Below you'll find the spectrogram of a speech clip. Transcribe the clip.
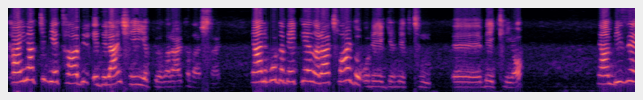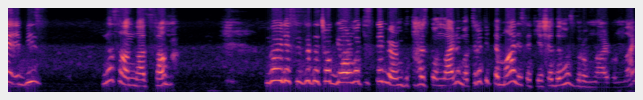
kaynakçı diye tabir edilen şeyi yapıyorlar arkadaşlar. Yani burada bekleyen araçlar da oraya girmek için e, bekliyor. Yani bizi biz nasıl anlatsam böyle sizi de çok yormak istemiyorum bu tarz konularda ama trafikte maalesef yaşadığımız durumlar bunlar.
